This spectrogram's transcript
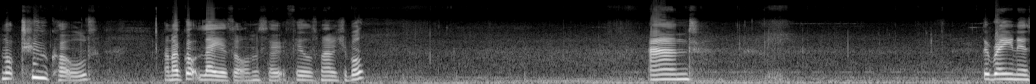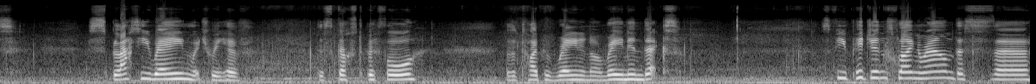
not too cold, and I've got layers on, so it feels manageable. And the rain is splatty rain, which we have discussed before. There's a type of rain in our rain index. There's a few pigeons flying around. This uh,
